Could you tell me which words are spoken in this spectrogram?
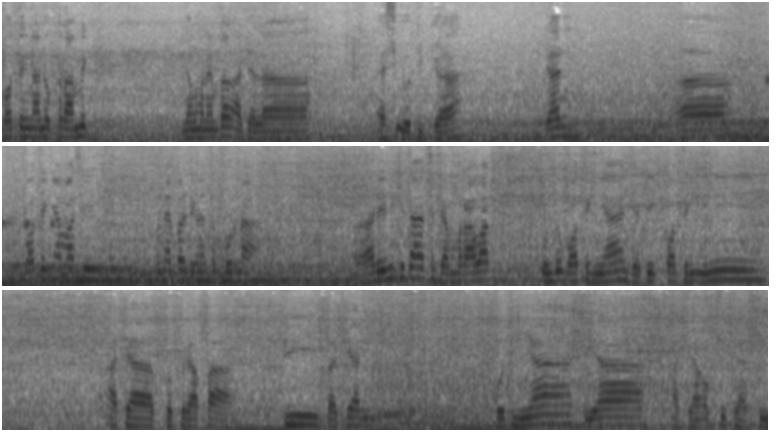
coating nano keramik yang menempel adalah SIO3 dan uh, coatingnya masih menempel dengan sempurna. Uh, hari ini kita sedang merawat untuk coatingnya, jadi coating ini ada beberapa di bagian bodinya dia ada oksidasi.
